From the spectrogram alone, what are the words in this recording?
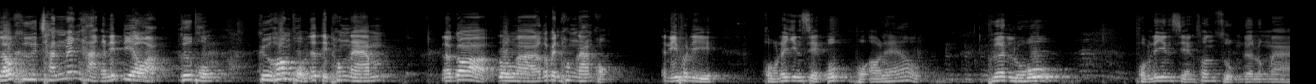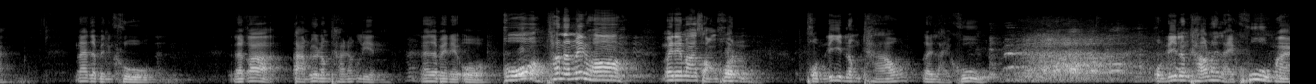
แล้วคือชั้นแม่งห่างกันนิดเดียวอะ คือผม คือห้องผมจะติดห้องน้ำแล้วก็ลงมาแล้วก็เป็นห้องน้ำของ อันนี้พอดี ผมได้ยินเสียงปุ๊บผมเอาแล้ว เพื่อนรู้ ผมได้ยินเสียงส้นสูงเดินลงมา น่าจะเป็นครู แล้วก็ตามด้วยรองเท้านักเรียน น่าจะเป็นไอโอโหเท่านั้นไม่พอไม่ได้มาสองคน ผมได้ยินรองเท้าหลาย ๆ คู่ ผมได้ยินรองเท้าหลาย ๆ คู่มา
